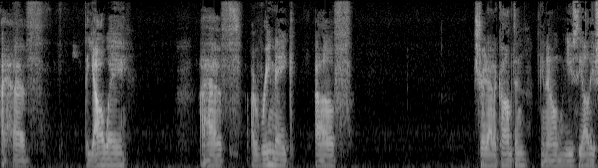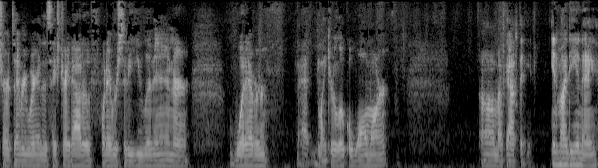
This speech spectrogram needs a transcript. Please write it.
I have the Yahweh. I have a remake of Straight Out of Compton. You know, you see all these shirts everywhere that say straight out of whatever city you live in or whatever at like your local Walmart. Um, I've got the In My DNA.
